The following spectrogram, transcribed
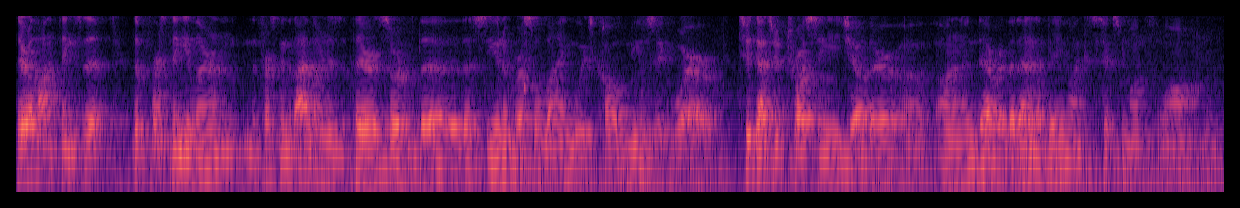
There are a lot of things that the first thing you learn, the first thing that I learned is that there's sort of the this universal language called music, where two guys are trusting each other uh, on an endeavor that ended up being like six months long.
